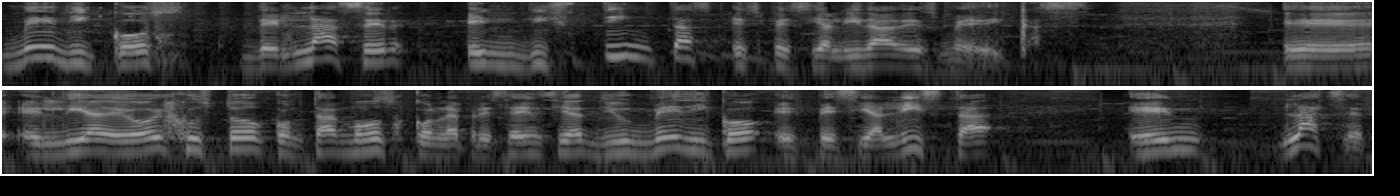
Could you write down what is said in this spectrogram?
médicos del láser en distintas especialidades médicas. Eh, el día de hoy justo contamos con la presencia de un médico especialista en láser,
